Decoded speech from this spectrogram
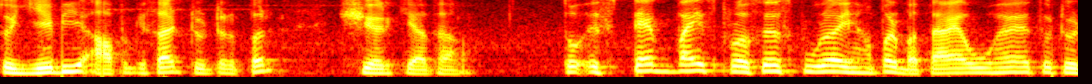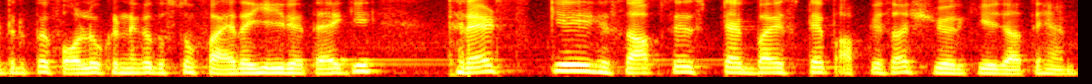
तो ये भी आपके साथ ट्विटर पर शेयर किया था। तो स्टेप वाइज प्रोसेस पूरा यहाँ पर बताया हुआ है तो ट्विटर पे फॉलो करने का दोस्तों फ़ायदा यही रहता है कि थ्रेड्स के हिसाब से स्टेप बाय स्टेप आपके साथ शेयर किए जाते हैं।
